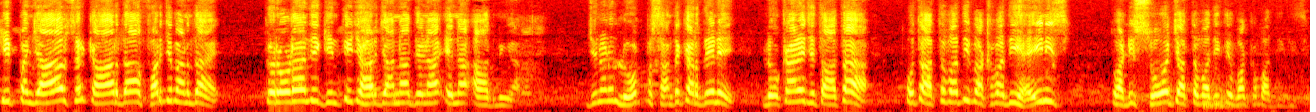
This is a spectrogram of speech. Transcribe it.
ਕਿ ਪੰਜਾਬ ਸਰਕਾਰ ਦਾ ਫਰਜ਼ ਬਣਦਾ ਹੈ ਕਰੋੜਾਂ ਦੀ ਗਿਣਤੀ 'ਚ ਹਰਜਾਨਾ ਦੇਣਾ ਇਹਨਾਂ ਆਦਮੀਆਂ। ਨੂੰ, ਜਿਨ੍ਹਾਂ ਨੂੰ ਲੋਕ ਪਸੰਦ ਕਰਦੇ ਨੇ ਲੋਕਾਂ ਨੇ ਜਿਤਾਤਾ ਉਹ ਤਾਂ ਅੱਤਵਾਦੀ ਵੱਖਵਾਦੀ ਹੈ ਹੀ ਨਹੀਂ ਸੀ। ਤੁਹਾਡੀ ਸੋਚ ਅੱਤਵਾਦੀ ਤੇ ਵੱਖਵਾਦੀ ਦੀ ਸੀ।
